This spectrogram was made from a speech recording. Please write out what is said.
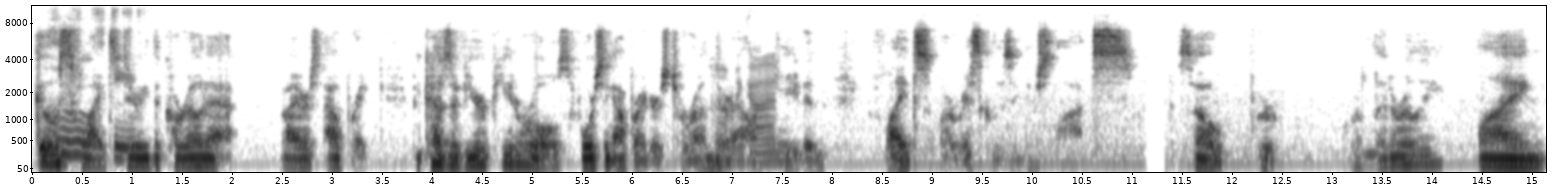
ghost flights during the coronavirus outbreak because of European rules forcing operators to run Oh their God. allocated flights or risk losing their slots. So we're, we're literally flying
